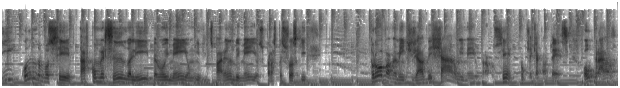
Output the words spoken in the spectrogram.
E quando você está conversando ali pelo e-mail, disparando e-mails para as pessoas que provavelmente já deixaram e-mail para você, o que que acontece? Ou para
